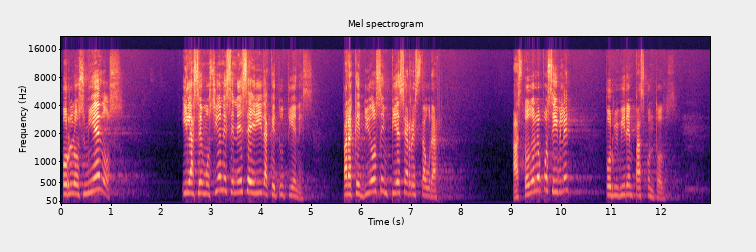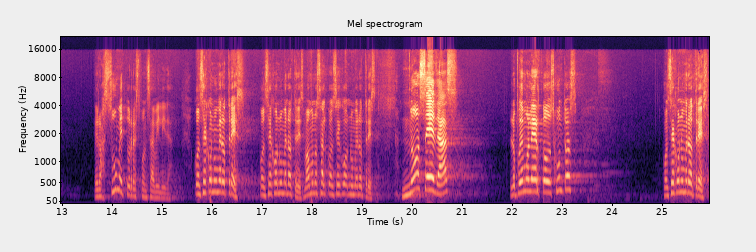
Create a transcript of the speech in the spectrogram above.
por los miedos y las emociones en esa herida que tú tienes, para que Dios empiece a restaurar. Haz todo lo posible por vivir en paz con todos. Pero asume tu responsabilidad. Consejo número tres. Consejo número tres. Vámonos al consejo número tres. No cedas. ¿Lo podemos leer todos juntos? Consejo número tres.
